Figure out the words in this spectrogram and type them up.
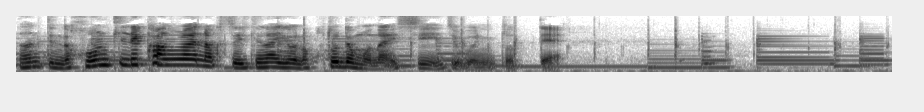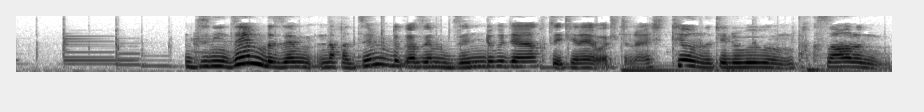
なんていうんだ本気で考えなくちゃいけないようなことでもないし自分にとって。別に全部全部なんか全部が全部全力でやらなくちゃいけないわけじゃないし手を抜ける部分もたくさんあるん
